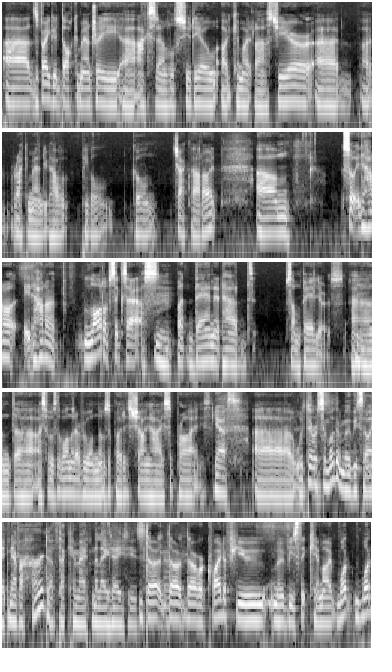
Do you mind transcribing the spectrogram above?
Uh, there's a very good documentary, uh, Accidental Studio, uh, came out last year. Uh, I recommend you have people go and check that out. Um, so it had a it had a lot of success, Mm. but then it had some failures, and uh, I suppose the one that everyone knows about is Shanghai Surprise. Yes. Uh, which There were some other movies that I'd never heard of that came out in the late 80s. there, there, there were quite a few movies that came out. What what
